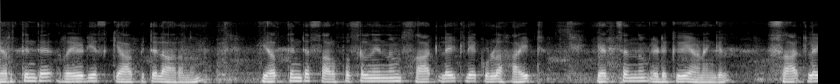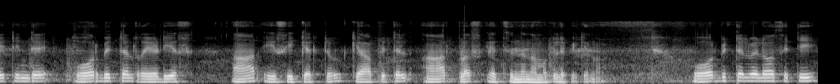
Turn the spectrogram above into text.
എർത്തിന്റെ റേഡിയസ് ക്യാപിറ്റൽ ആർ എന്നും എർത്തിന്റെ സർഫസിൽ നിന്നും സാറ്റലൈറ്റിലേക്കുള്ള ഹൈറ്റ് എച്ച് എന്നും എടുക്കുകയാണെങ്കിൽ സാറ്റലൈറ്റിന്റെ orbital radius R is equal to capital R plus H എന്ന് നമുക്ക് ലഭിക്കുന്നു. Orbital velocity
